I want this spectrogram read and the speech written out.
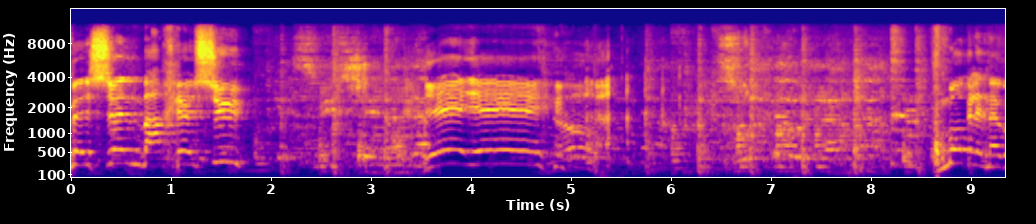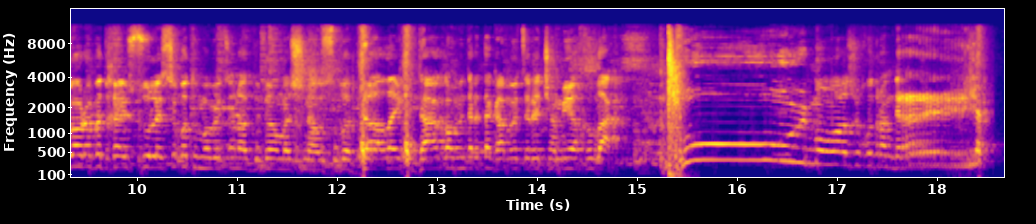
მე შენ მახეში? ე ე. მოკლედ მეგობრებო დღეს სულ ეს იყო თუ მოგეწონათ ვიდეო მაშინ აუცილებლად და ლაიქ და კომენტარი და გამოიწერეთ ჩემი ახლა ბუი მომავალ შეხვედრამდე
